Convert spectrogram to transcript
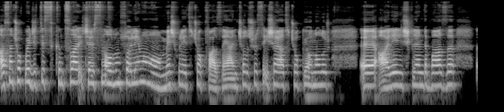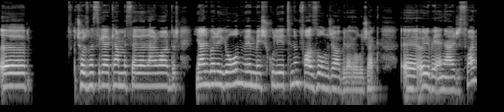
aslında çok böyle ciddi sıkıntılar içerisinde olduğunu söyleyemem ama meşguliyeti çok fazla. Yani çalışırsa iş hayatı çok yoğun olur. E, aile ilişkilerinde bazı e, çözmesi gereken meseleler vardır. Yani böyle yoğun ve meşguliyetinin fazla olacağı bir ay olacak. Ee, öyle bir enerjisi var.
